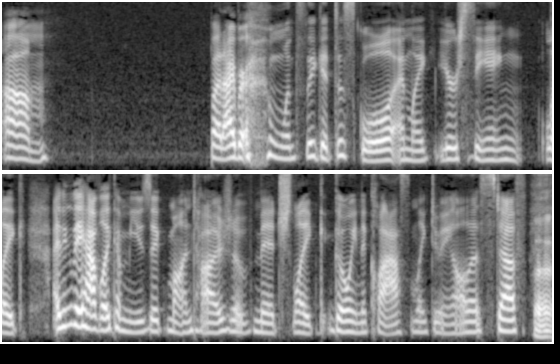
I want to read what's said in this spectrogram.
Um, but I once they get to school and like you're seeing like I think they have like a music montage of Mitch like going to class and like doing all this stuff, Uh-huh.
